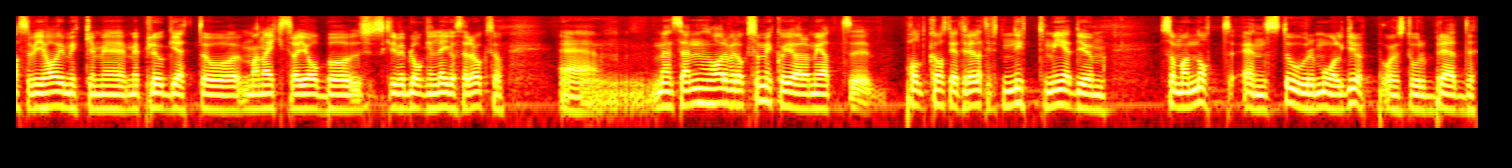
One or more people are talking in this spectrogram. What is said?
alltså vi har ju mycket med, med plugget och man har extra jobb och skriver blogginlägg och sådär också. Eh, men sen har det väl också mycket att göra med att eh, podcast är ett relativt nytt medium som har nått en stor målgrupp och en stor bredd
